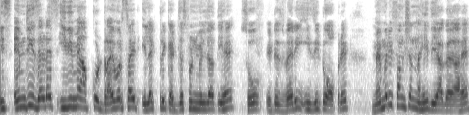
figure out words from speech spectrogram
इस M G Z S EV में आपको ड्राइवर साइड इलेक्ट्रिक एडजस्टमेंट मिल जाती है so it is very easy to operate memory function नहीं दिया गया है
